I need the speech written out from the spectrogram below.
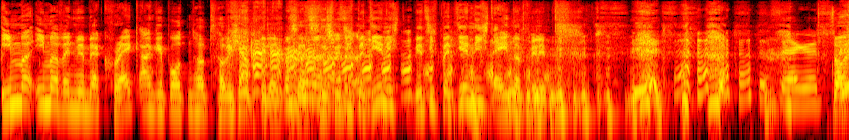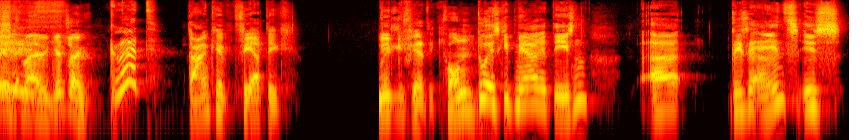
Immer, immer, wenn mir mehr Crack angeboten hat, habe ich abgelehnt. jetzt. Das wird sich bei dir nicht, wird sich bei dir nicht ändern, Philipp. Sehr gut. So, ihr zwei, wie geht's euch? Gut. Danke, fertig. Wirklich fertig. Von? Du, es gibt mehrere Thesen. Äh, These 1 ist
